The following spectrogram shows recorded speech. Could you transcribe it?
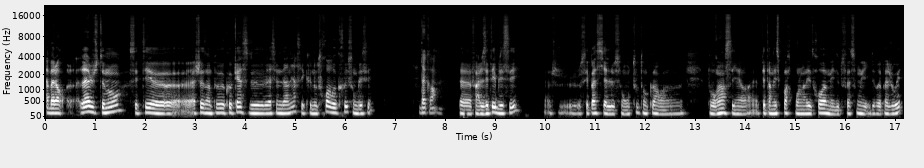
Ah bah alors là, justement, c'était euh, la chose un peu cocasse de, de la semaine dernière, c'est que nos trois recrues sont blessées. D'accord. Euh, enfin, elles étaient blessées. Je ne sais pas si elles le seront toutes encore. Euh, pour un, c'est peut-être un espoir pour l'un des trois, mais de toute façon, ils ne devraient pas jouer.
